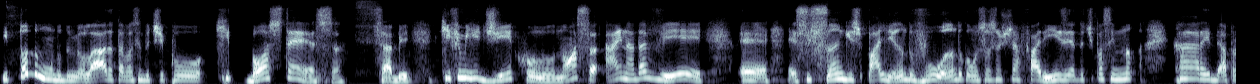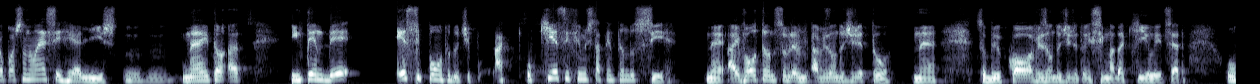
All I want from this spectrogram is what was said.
E todo mundo do meu lado tava sendo tipo, que bosta é essa? Sabe? Que filme ridículo. Nossa, ai, nada a ver. É, esse sangue espalhando, voando como se fosse um chafariz. E é do tipo assim, não... cara, a proposta não é ser realista. Uhum. Né? Então, a... entender esse ponto do tipo, a... o que esse filme está tentando ser. Né? Aí voltando sobre a visão do diretor, né? Sobre qual a visão do diretor em cima daquilo, etc. O,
